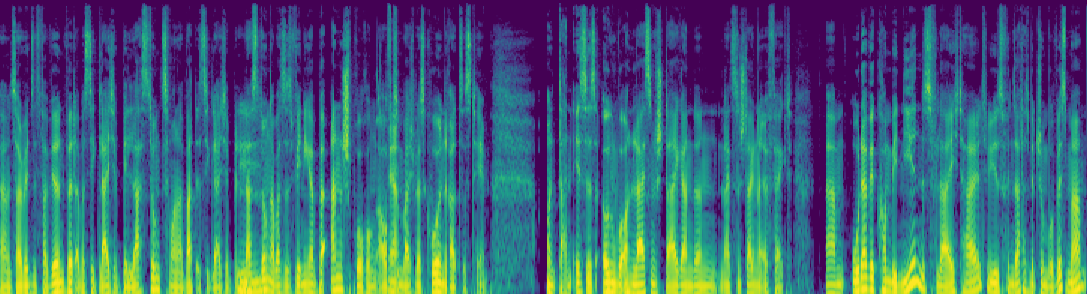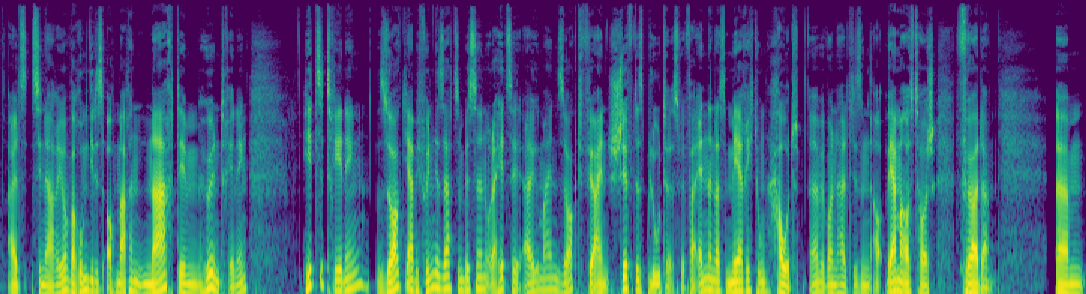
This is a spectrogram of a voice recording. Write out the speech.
ähm, sorry, wenn es jetzt verwirrend wird, aber es ist die gleiche Belastung. 200 Watt ist die gleiche Belastung, mhm. aber es ist weniger Beanspruchung auf ja. zum Beispiel das Kohlenhydratsystem. Und dann ist es irgendwo auch ein leistungssteigernden, leistungssteigernder Effekt. Ähm, oder wir kombinieren das vielleicht halt, wie du es vorhin sagtest, mit Jumbo Visma als Szenario, warum die das auch machen nach dem Höhentraining. Hitzetraining sorgt, ja, habe ich vorhin gesagt, so ein bisschen, oder Hitze allgemein sorgt für ein Shift des Blutes. Wir verändern das mehr Richtung Haut. Ja, wir wollen halt diesen Wärmeaustausch fördern. Ähm,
